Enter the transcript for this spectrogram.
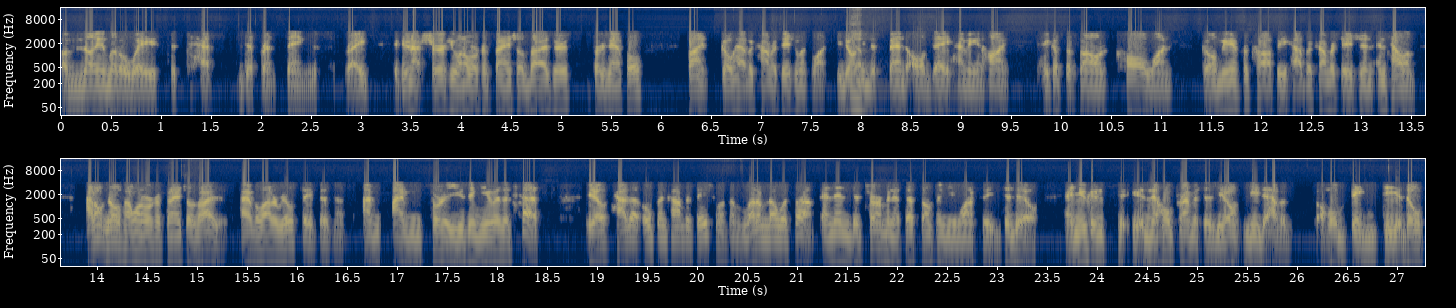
a million little ways to test different things, right? If you're not sure if you want to work with financial advisors, for example, fine, go have a conversation with one. You don't yep. need to spend all day hemming and hawing. Pick up the phone, call one, go meet him for coffee, have a conversation, and tell him, I don't know if I want to work with financial advisors. I have a lot of real estate business. I'm I'm sort of using you as a test. You know, have that open conversation with them. Let them know what's up, and then determine if that's something you want to, to do. And you can. And the whole premise is you don't need to have a, a whole big deal. Don't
